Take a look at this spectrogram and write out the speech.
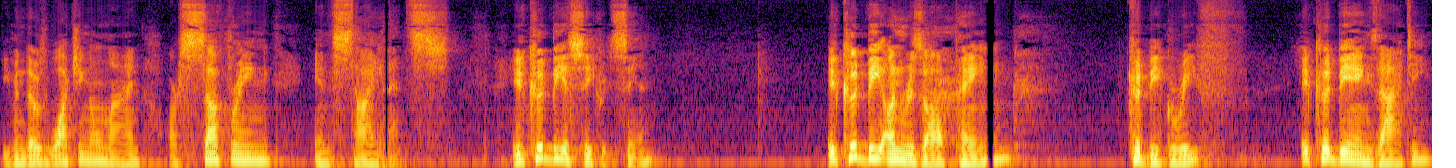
even those watching online, are suffering in silence. It could be a secret sin. It could be unresolved pain. It could be grief. It could be anxiety.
